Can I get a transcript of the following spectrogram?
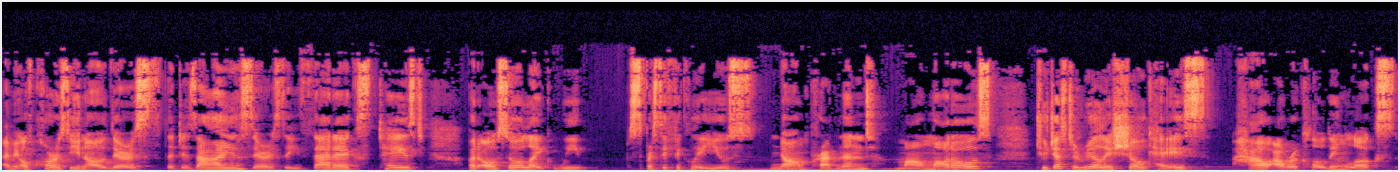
I mean, of course, you know, there's the designs, there's the aesthetics, taste, but also like we specifically use non-pregnant mom models to just to really showcase how our clothing looks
